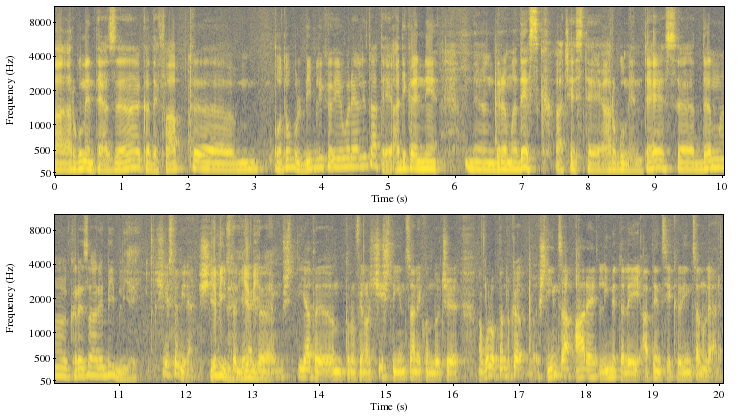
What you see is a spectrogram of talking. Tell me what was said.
argumentează că, de fapt, potopul biblic e o realitate. Adică ne îngrămădesc aceste argumente să dăm crezare Bibliei. Și este bine. Și e bine, este bine, e bine. Că, iată, într-un final, și știința ne conduce acolo, pentru că știința are limitele ei. Atenție, credința nu le are.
